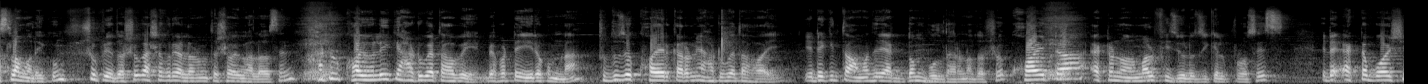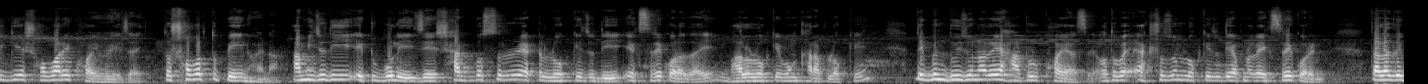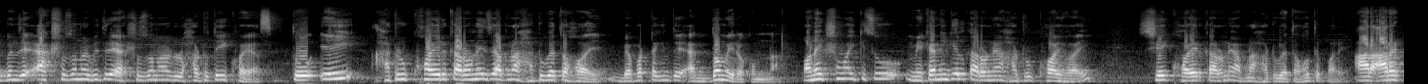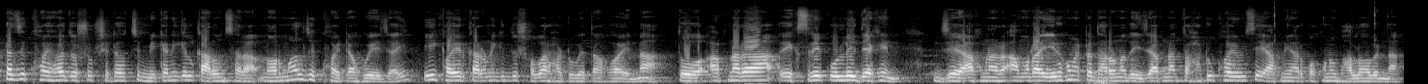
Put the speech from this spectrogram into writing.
আসসালামু আলাইকুম। সুপ্রিয় দর্শক, আশা করি আল্লাহর মতো সবাই ভালো আছেন। হাঁটুর ক্ষয় হলেই কি হাঁটু ব্যথা হবে? ব্যাপারটা এরকম না। শুধু যে ক্ষয়ের কারণে হাঁটু ব্যথা হয়, এটা কিন্তু আমাদের একদম ভুল ধারণা দর্শক। ক্ষয়টা একটা নর্মাল ফিজিওলজিক্যাল প্রসেস এটা একটা বয়সে গিয়ে সবারই ক্ষয় হয়ে যায়। তো সবার তো পেইন হয় না। আমি যদি একটু বলি যে ষাট বছরের একটা লোককে যদি এক্স রে করা যায়, ভালো লোককে এবং খারাপ লোককে, দেখবেন দুইজনারে হাঁটুর ক্ষয় আছে। অথবা একশো জন লোককে যদি আপনারা এক্স রে করেন তাহলে দেখবেন যে একশো জনের ভিতরে একশো জনের হাঁটুতেই ক্ষয় আছে। তো এই হাঁটুর ক্ষয়ের কারণে যে আপনার হাঁটু ব্যথা হয়, ব্যাপারটা কিন্তু একদম এরকম না। অনেক সময় কিছু মেকানিক্যাল কারণে হাঁটুর ক্ষয় হয়, সেই ক্ষয়ের কারণে আপনার হাঁটু ব্যথা হতে পারে। আর আরেকটা যে ক্ষয় হয় দর্শক, সেটা হচ্ছে মেকানিক্যাল কারণ ছাড়া নর্মাল যে ক্ষয়টা হয়ে যায়, এই ক্ষয়ের কারণে কিন্তু সবার হাঁটু ব্যথা হয় না। তো আপনারা এক্স রে করলেই দেখেন যে আপনার, আমরা এরকম একটা ধারণা দিই যে আপনার তো হাঁটু ক্ষয় হয়েছে, আপনি আর কখনো ভালো হবেন না।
